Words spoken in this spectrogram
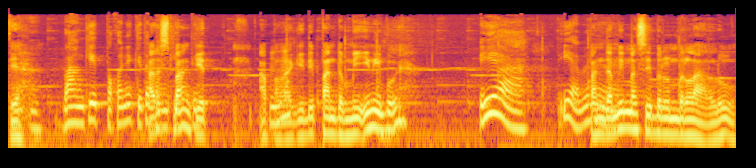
ya. Eh, Bangkit, pokoknya kita Harus bangkit. bangkit. Apalagi di pandemi ini, Bu. ya. Iya, iya benar. Pandemi masih belum berlalu.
